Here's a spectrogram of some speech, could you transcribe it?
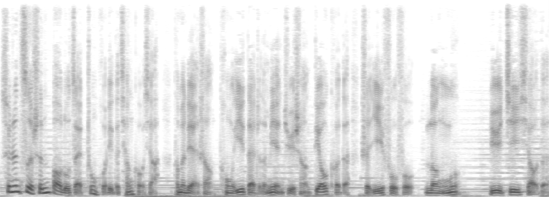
虽然自身暴露在重火力的枪口下，他们脸上统一戴着的面具上雕刻的是一副副冷漠与讥笑的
